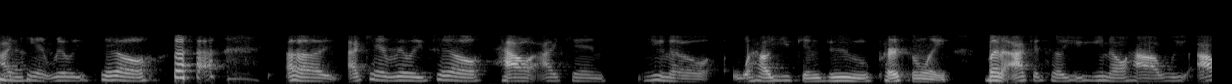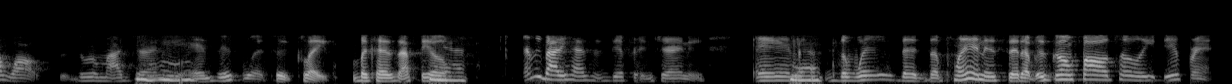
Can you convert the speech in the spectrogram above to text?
yeah. I can't really tell uh I can't really tell how I can, you know, how you can do personally. But I can tell you, you know, how we I walked through my journey mm-hmm. and this what took place because I feel yeah. everybody has a different journey. And yeah. the way that the plan is set up is gonna fall totally different.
